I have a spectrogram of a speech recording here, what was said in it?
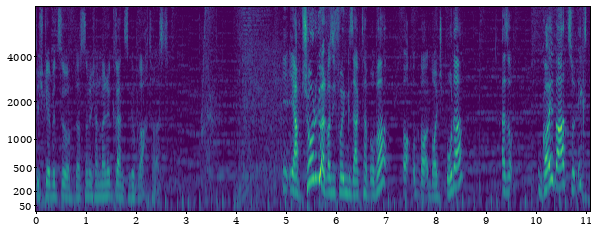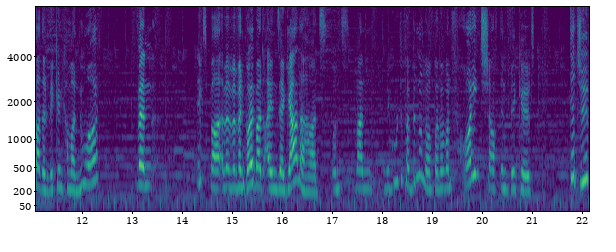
Ich gebe zu, dass du mich an meine Grenzen gebracht hast. Ihr, ihr habt schon gehört, was ich vorhin gesagt habe, oder? Oh, oh, Deutsch, oder? Also, Golbart zu X-Bart entwickeln kann man nur, wenn X-Bart, wenn Golbart einen sehr gerne hat und man eine gute Verbindung aufbaut, wenn man Freundschaft entwickelt. Der Typ,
